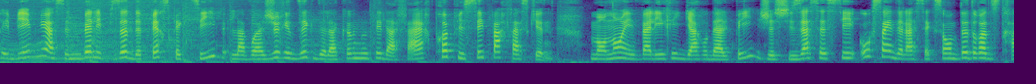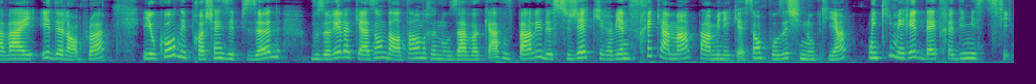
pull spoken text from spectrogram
et bienvenue à ce nouvel épisode de Perspective, la voie juridique de la communauté d'affaires propulsée par Fascun. Mon nom est Valérie Garoudalpé, je suis associée au sein de la section de droit du travail et de l'emploi et au cours des prochains épisodes, vous aurez l'occasion d'entendre nos avocats vous parler de sujets qui reviennent fréquemment parmi les questions posées chez nos clients et qui méritent d'être démystifiés.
